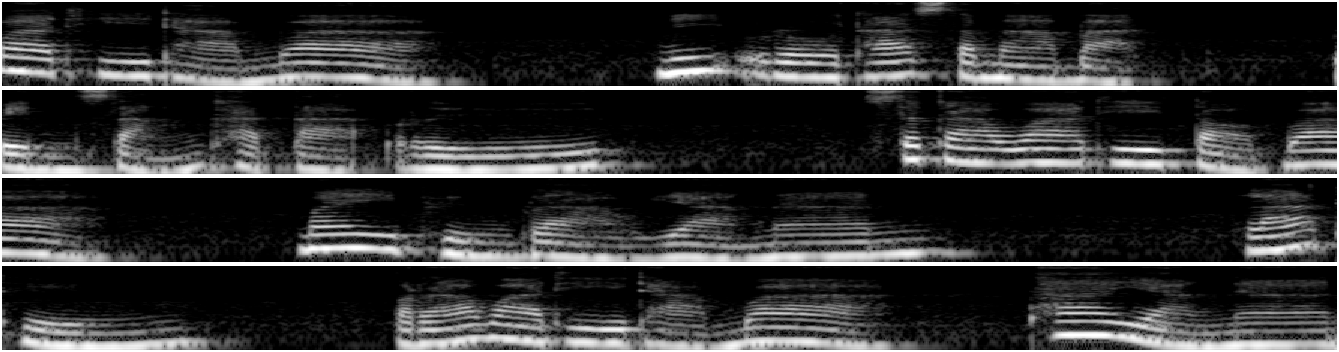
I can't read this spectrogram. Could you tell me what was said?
วาทีถามว่า นิโรธสมาบัติ เป็นสังขตะหรือ สกาวาทีตอบว่า ไม่พึงกล่าวอย่างนั้น ละถึง ปราวาทีถามว่า ถ้าอย่างนั้น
